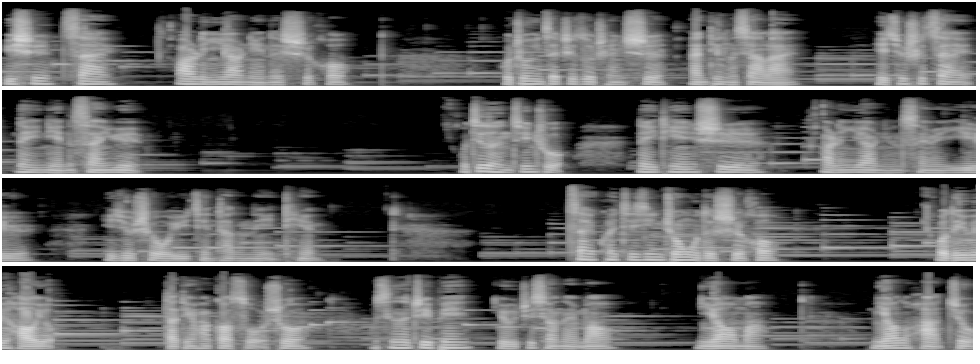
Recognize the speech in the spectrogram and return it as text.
于是，在二零一二年的时候，我终于在这座城市安定了下来，也就是在那一年的三月。我记得很清楚，那一天是二零一二年的三月一日，也就是我遇见他的那一天。在快接近中午的时候，我的一位好友打电话告诉我说：“我现在这边有一只小奶猫，你要吗？你要的话就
